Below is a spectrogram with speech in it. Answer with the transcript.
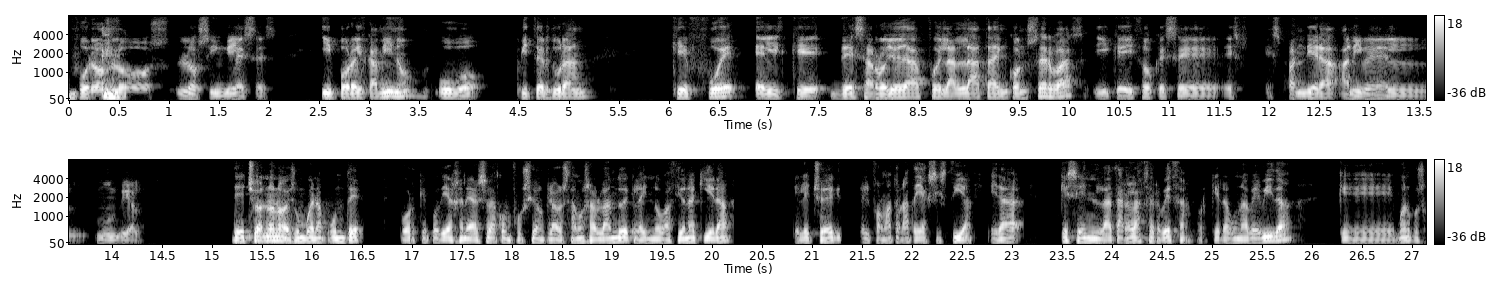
fueron los, los ingleses. Y por el camino hubo Peter Durán, que fue el que desarrolló ya fue la lata en conservas y que hizo que se expandiera a nivel mundial. De hecho, no, no, es un buen apunte porque podía generarse la confusión. Claro, estamos hablando de que la innovación aquí era el hecho de que el formato lata ya existía, era que se enlatara la cerveza, porque era una bebida que, bueno, pues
